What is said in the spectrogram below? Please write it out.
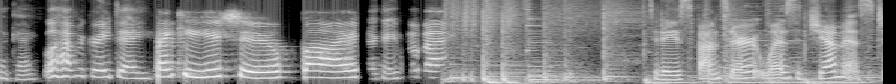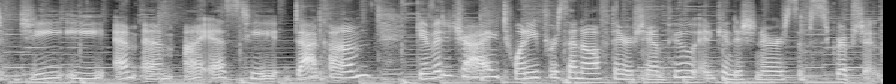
Okay. Well, have a great day. Thank you. You too. Bye. Okay. Bye bye. Today's sponsor was Gemist, G E M M I S T dot com. Give it a try, 20% off their shampoo and conditioner subscriptions.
